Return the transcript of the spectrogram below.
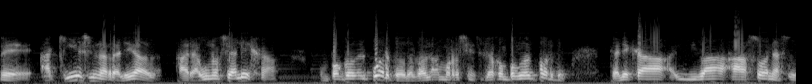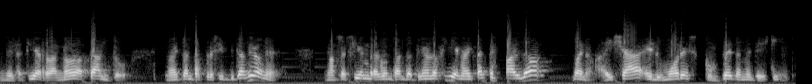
eh, aquí es una realidad. Ahora, uno se aleja un poco del puerto, lo que hablábamos recién, se aleja un poco del puerto, se aleja y va a zonas donde la tierra no da tanto no hay tantas precipitaciones, no se siembra con tanta tecnología, no hay tanta espalda, bueno, ahí ya el humor es completamente distinto.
